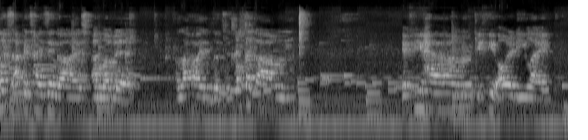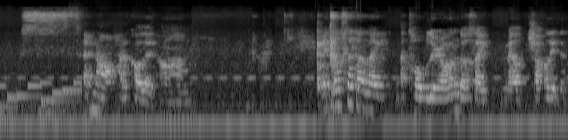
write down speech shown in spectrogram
looks appetizing, guys. I love it. I love how it looks. It looks like um, if you have, if you already like, I don't know how to call it. Um, it looks like a like a Toblerone, those like melt chocolate. That,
